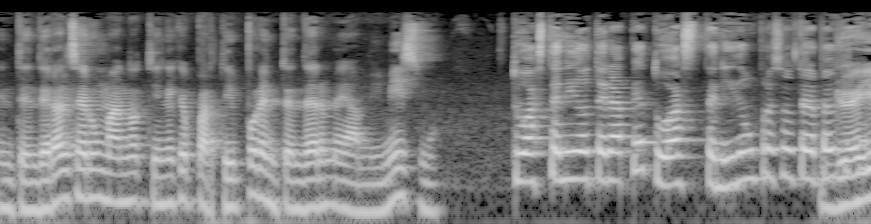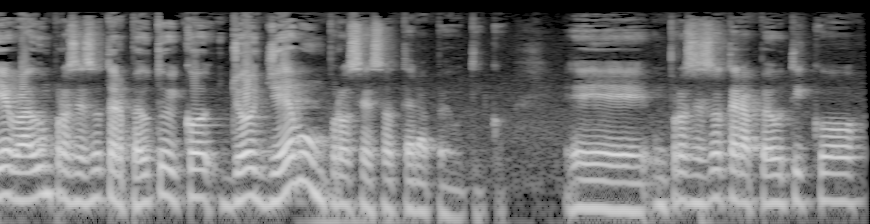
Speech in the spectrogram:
entender al ser humano tiene que partir por entenderme a mí mismo. ¿Tú has tenido terapia? ¿Tú has tenido un proceso terapéutico? Yo he llevado un proceso terapéutico, yo llevo un proceso terapéutico. Eh, un proceso terapéutico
